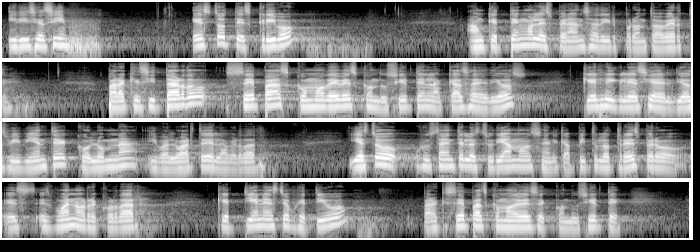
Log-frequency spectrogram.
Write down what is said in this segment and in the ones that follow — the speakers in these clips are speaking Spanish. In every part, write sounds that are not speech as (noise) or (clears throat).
Y dice así, esto te escribo, aunque tengo la esperanza de ir pronto a verte, para que si tardo sepas cómo debes conducirte en la casa de Dios que es la iglesia del Dios viviente, columna y baluarte de la verdad. Y esto justamente lo estudiamos en el capítulo 3, pero es, bueno recordar que tiene este objetivo para que sepas cómo debes conducirte.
